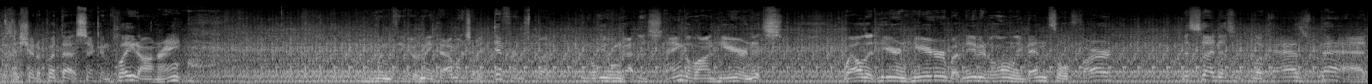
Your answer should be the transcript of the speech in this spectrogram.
guess I should have put that second plate on, right? I wouldn't think it would make that much of a difference, but you know, we even got this angle on here and it's welded here and here, but maybe it'll only bend so far. This side doesn't look as bad.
